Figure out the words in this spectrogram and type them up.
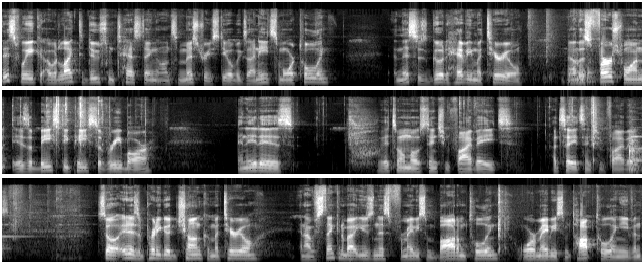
This week I would like to do some testing on some mystery steel because I need some more tooling and this is good heavy material. Now this first one is a beastie piece of rebar and it is it's almost inch and 5 eighths. I'd say it's inch and 5 eighths. So it is a pretty good chunk of material and I was thinking about using this for maybe some bottom tooling or maybe some top tooling even,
